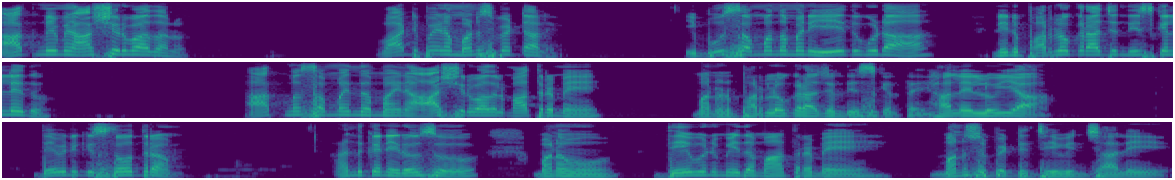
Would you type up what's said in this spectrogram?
ఆత్మీయమైన ఆశీర్వాదాలు వాటిపైన మనసు పెట్టాలి. ఈ భూ సంబంధమైన ఏది కూడా నేను పరలోక రాజ్యం తీసుకెళ్ళలేదు. ఆత్మ సంబంధమైన ఆశీర్వాదాలు మాత్రమే మనను పరలోక రాజ్యం తీసుకెళ్తాయి. హాలే దేవునికి స్తోత్రం. అందుకని ఈరోజు మనము దేవుని మీద మాత్రమే మనసు పెట్టి జీవించాలి.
